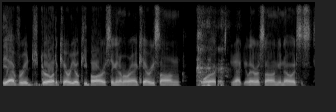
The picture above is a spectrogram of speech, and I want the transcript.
the average girl at a karaoke bar singing a Mariah Carey song or a Christina Aguilera song. You know, it's just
